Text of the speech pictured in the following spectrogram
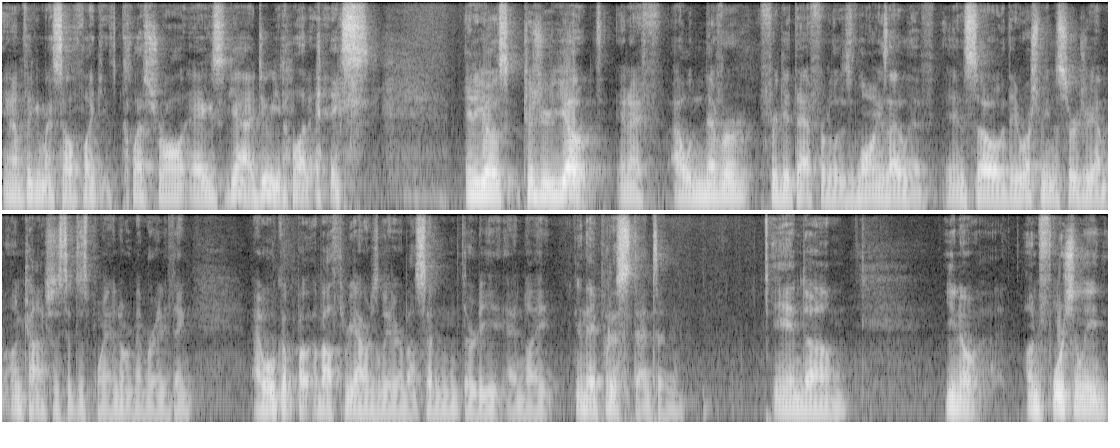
And I'm thinking to myself, like, cholesterol, eggs. Yeah, I do eat a lot of eggs. And he goes, because you're yoked. And I, I will never forget that for as long as I live. And so they rushed me into surgery. I'm unconscious at this point. I don't remember anything. I woke up about three hours later, about 7.30 at night, and they put a stent in. And, um, you know, unfortunately,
